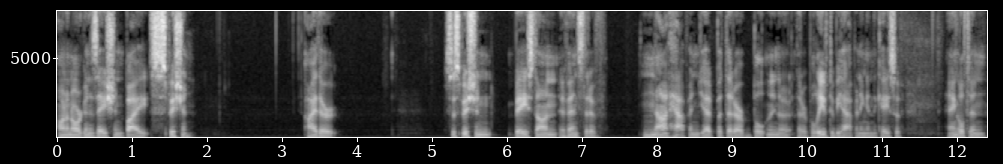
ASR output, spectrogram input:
on an organization by suspicion. Either suspicion based on events that have not happened yet, but that are you know, that are believed to be happening. In the case of Angleton,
